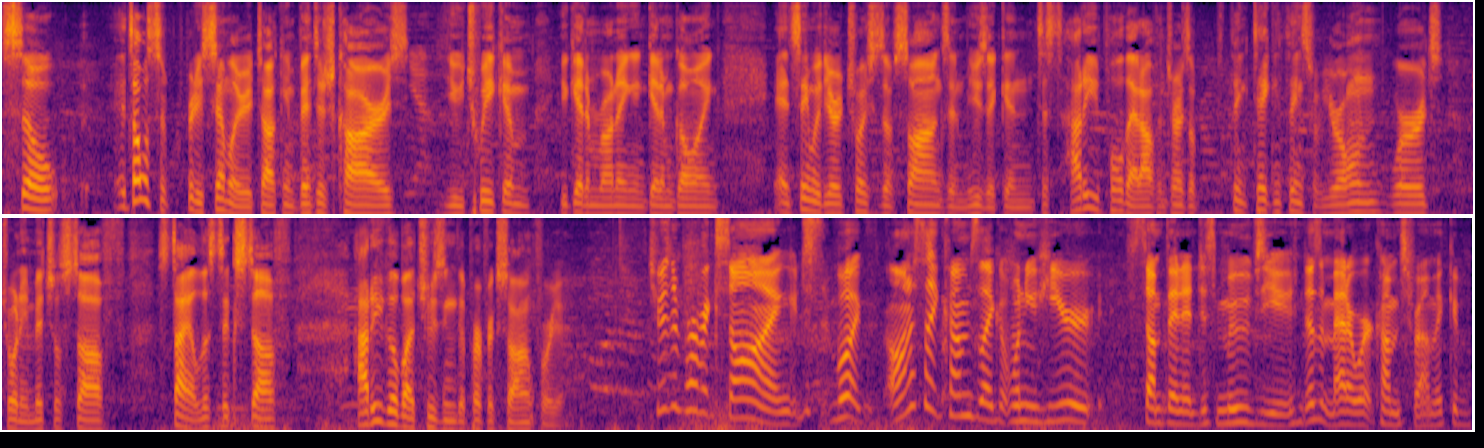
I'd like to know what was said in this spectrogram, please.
So it's almost pretty similar. You're talking vintage cars. Yeah. You tweak them, you get them running, and get them going. And same with your choices of songs and music. And just how do you pull that off in terms of think, taking things from your own words, Joni Mitchell stuff, stylistic stuff? How do you go about choosing the perfect song for you? choosing a perfect song. Just well, honestly, it comes like when you hear something, it just moves you. It doesn't matter where it comes from. It could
